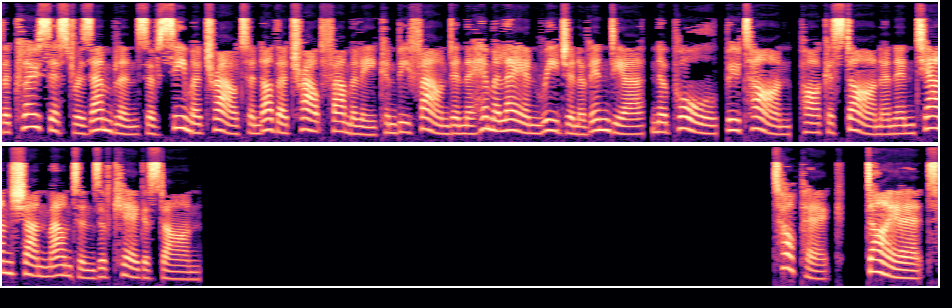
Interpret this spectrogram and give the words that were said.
The closest resemblance of Sima trout and other trout family can be found in the Himalayan region of India, Nepal, Bhutan, Pakistan and in Tian Shan Mountains of Kyrgyzstan. Topic: Diet.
